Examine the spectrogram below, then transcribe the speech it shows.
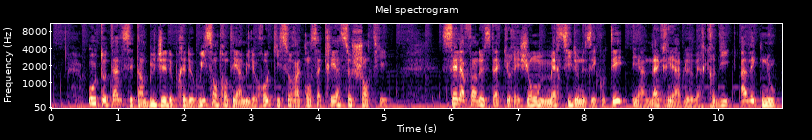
Au total, c'est un budget de près de 831 000 euros qui sera consacré à ce chantier. C'est la fin de cette Actu Région, merci de nous écouter et un agréable mercredi avec nous.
